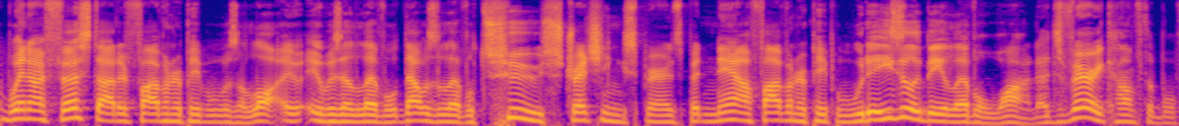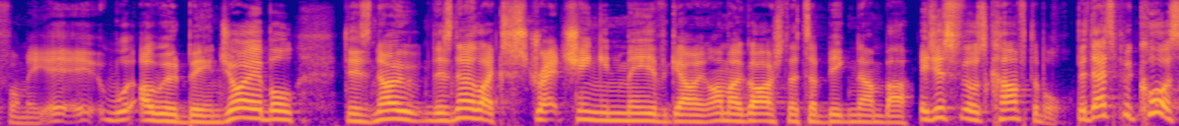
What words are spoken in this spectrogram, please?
When I first started, 500 people was a lot. It, it was a level that was a level two stretching experience. But now 500 people would easily be a level one. It's very comfortable for me. It, it, it would be enjoyable. There's no there's no like stretching in me of going, oh my gosh, that's a big number. It just feels comfortable. But that's because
